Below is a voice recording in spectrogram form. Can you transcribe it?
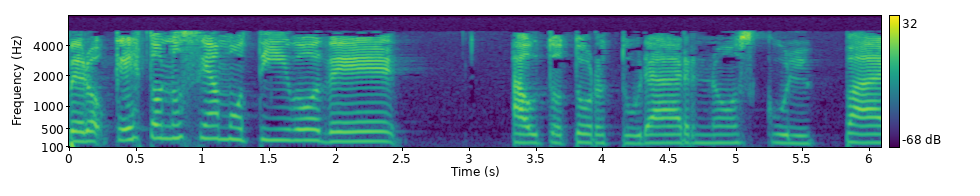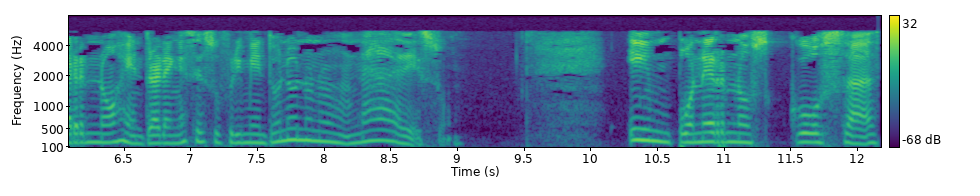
Pero que esto no sea motivo de autotorturarnos, culpar, entrar en ese sufrimiento. No, no, no, nada de eso. Imponernos cosas,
